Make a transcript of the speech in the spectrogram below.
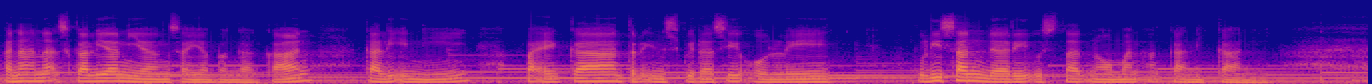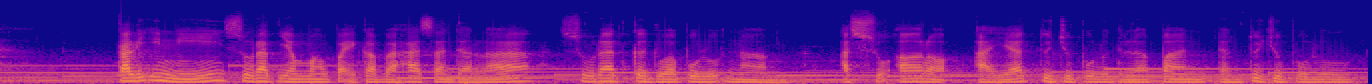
Anak-anak sekalian yang saya banggakan, kali ini Pak Eka terinspirasi oleh tulisan dari Ustadz Nauman Akalikan. Kali ini surat yang mau Pak Eka bahas adalah surat ke-26 As-Su'ara ayat 78 dan 79.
